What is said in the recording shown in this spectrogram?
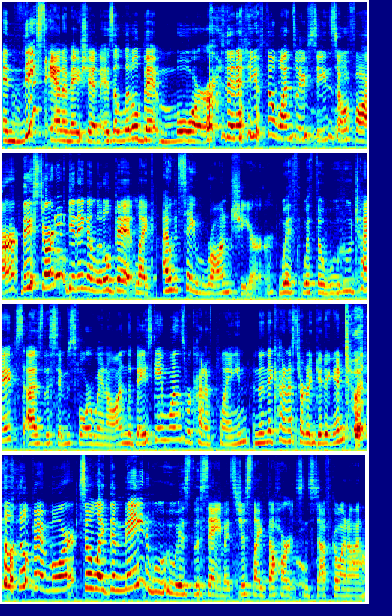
And this animation is a little bit more than any of the ones we've seen so far. They started getting a little bit like, I would say raunchier with with the woohoo types as The Sims 4 went on. The base game ones were kind of plain, and then they kind of started getting into it a little bit more. So like the main woohoo is the same. It's just like the hearts and stuff going on,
